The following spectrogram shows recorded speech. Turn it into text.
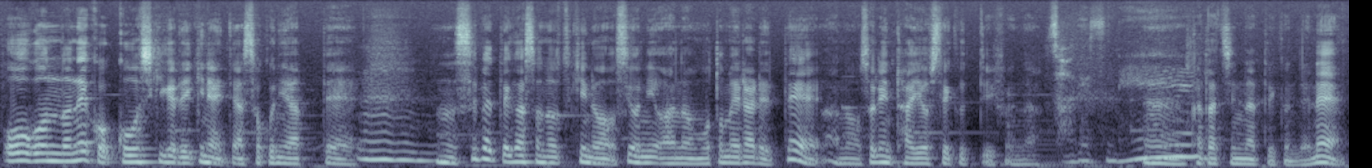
黄金のねこう公式ができないっていうのはそこにあってう、んうん、全てがその月のようにあの求められてあのそれに対応していくっていう風な、そうですね、うん、形になっていくんでね。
